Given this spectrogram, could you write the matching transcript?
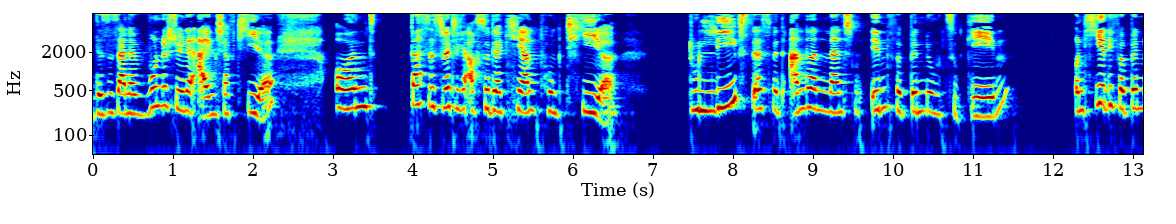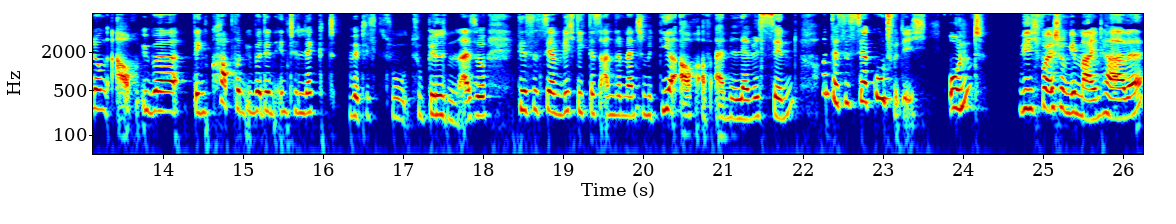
Das ist eine wunderschöne Eigenschaft hier. Und das ist wirklich auch so der Kernpunkt hier. Du liebst es, mit anderen Menschen in Verbindung zu gehen und hier die Verbindung auch über den Kopf und über den Intellekt wirklich zu, zu bilden. Also dir ist es sehr wichtig, dass andere Menschen mit dir auch auf einem Level sind und das ist sehr gut für dich. Und, wie ich vorher schon gemeint habe,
